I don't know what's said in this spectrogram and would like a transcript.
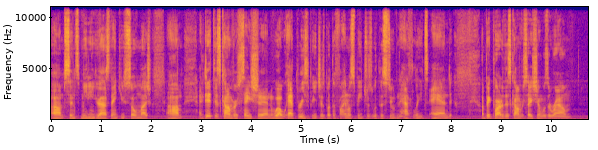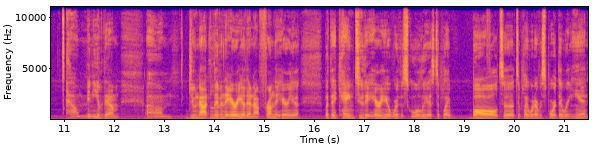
um, since meeting you guys. Thank you so much. Um, I did this conversation, well, we had three speeches, but the final speech was with the student athletes. And a big part of this conversation was around how many of them um, do not live in the area, they're not from the area, but they came to the area where the school is to play ball, to, to play whatever sport they were in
